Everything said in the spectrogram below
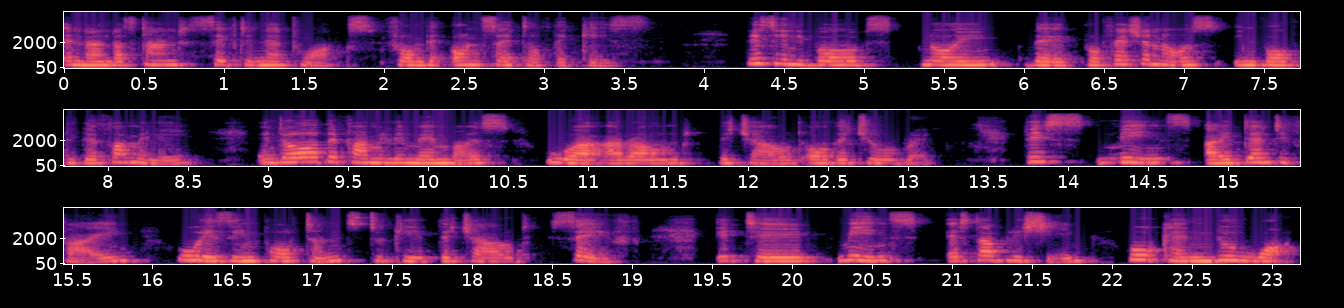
and understand safety networks from the onset of the case. This involves knowing the professionals involved with the family and all the family members who are around the child or the children. This means identifying who is important to keep the child safe. It uh, means establishing who can do what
